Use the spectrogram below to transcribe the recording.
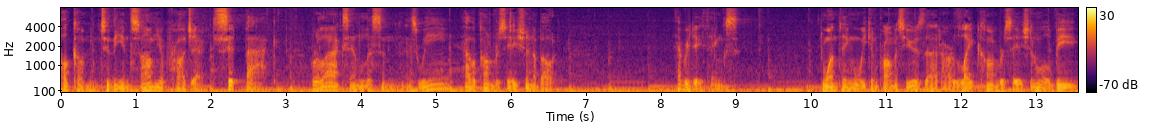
Welcome to the Insomnia Project. Sit back, relax, and listen as we have a conversation about everyday things. One thing we can promise you is that our light conversation will be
